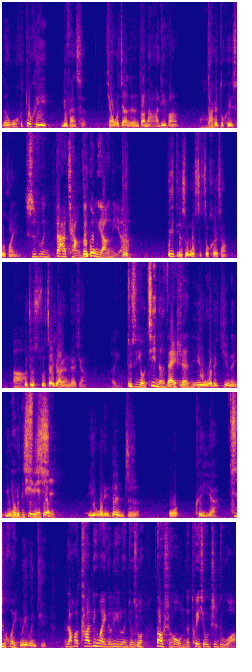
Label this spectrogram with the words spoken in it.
我都可以有饭吃。像我这样的人到哪个地方，大概都可以受欢迎。师傅，你大家抢着供养你啊？对，不一定是我是做和尚啊，我就是做在家人来讲。呃，就是有技能在身，有我的技能，有我的学识，有我的认知，我可以呀、啊，智慧没有问题。然后他另外一个立论就是说，嗯、到时候我们的退休制度啊，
